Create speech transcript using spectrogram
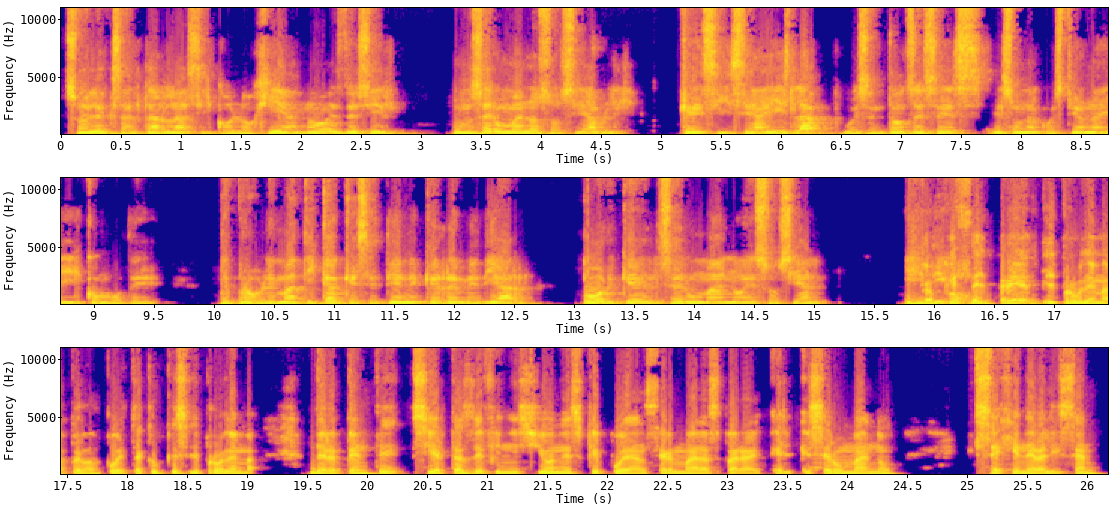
suele exaltar la psicología, ¿no? Es decir, un ser humano sociable, que si se aísla, pues entonces es, es una cuestión ahí como de, de problemática que se tiene que remediar porque el ser humano es social. Y creo digo, que es el, pre, el, problema, perdón, poeta, creo que es el problema. De repente, ciertas definiciones que puedan ser malas para el, el, ser humano se generalizan.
